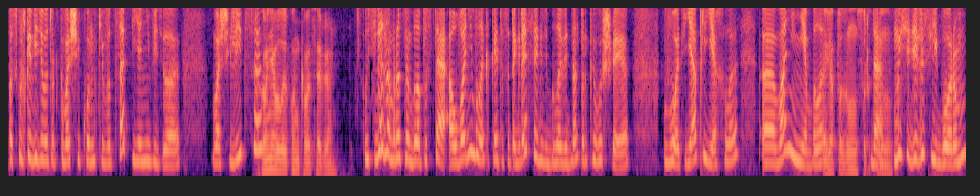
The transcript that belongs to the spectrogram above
поскольку я видела только ваши иконки в WhatsApp, я не видела ваши лица. Так у меня была иконка в WhatsApp. У тебя, наоборот, она была пустая, а у Вани была какая-то фотография, где была видна только его шея. Вот, я приехала, э, Вани не было. Я позвал на 40 Да, минут. мы сидели с Егором.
